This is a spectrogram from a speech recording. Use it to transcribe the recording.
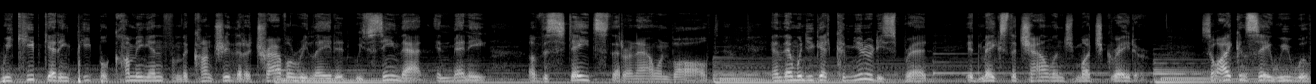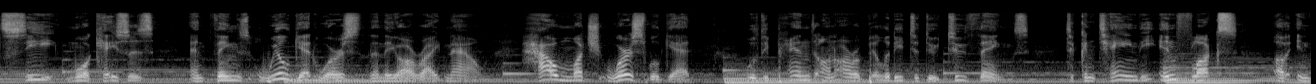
we keep getting people coming in from the country that are travel related. We've seen that in many of the states that are now involved. And then when you get community spread, it makes the challenge much greater. So I can say we will see more cases and things will get worse than they are right now. How much worse will get will depend on our ability to do two things, to contain the influx of in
